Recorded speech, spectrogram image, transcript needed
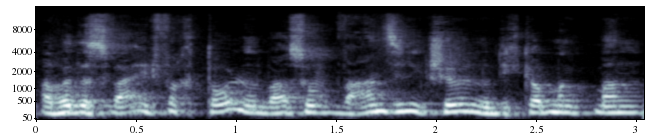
Aber das war einfach toll und war so wahnsinnig schön. Und ich glaube, man, man,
